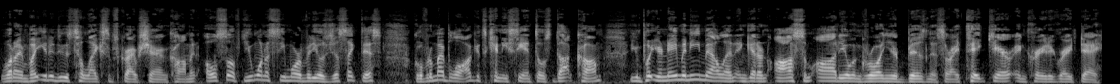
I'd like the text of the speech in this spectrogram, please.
What I invite you to do is to like, subscribe, share, and comment. Also, if you want to see more videos just like this, go over to my blog. It's kennysantos.com. You can put your name and email in and get an awesome audio and growing your business. All right, take care and create a great day.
